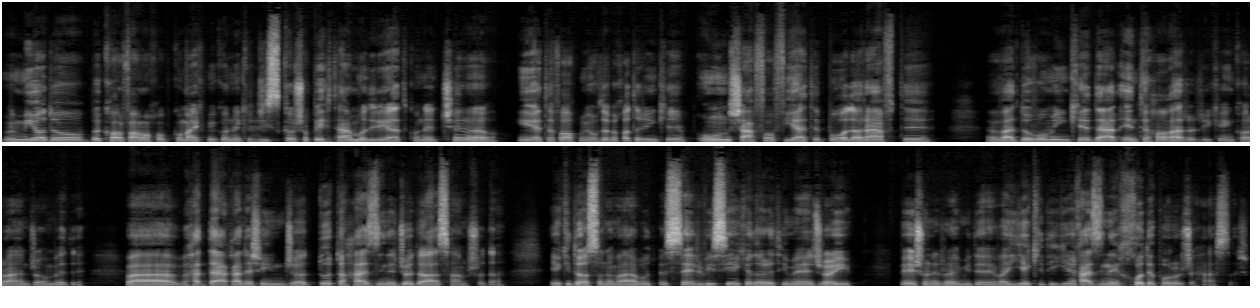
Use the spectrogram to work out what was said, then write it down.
میاد و به کارفرما خب کمک می‌کنه که ریسکاش رو بهتر مدیریت کنه. چرا این اتفاق میفته به خاطر اینکه اون شفافیت بالا رفته و دوم اینکه در انتها قراری که این کار رو انجام بده. و حداقلش اینجا دو تا هزینه جدا از هم شدن. یکی داستان مربوط به سرویسیه که داره تیم اجرایی بهشون ارائه میده و یکی دیگه هزینه خود پروژه هستش.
